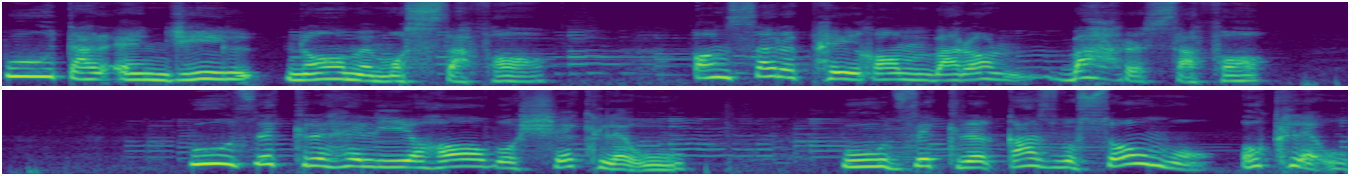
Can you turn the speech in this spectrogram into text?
بود در انجیل نام مصطفی آن سر پیغامبران بحر صفا. بود ذکر حلیه ها و شکل او بود ذکر غزو و صوم و اکل او.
